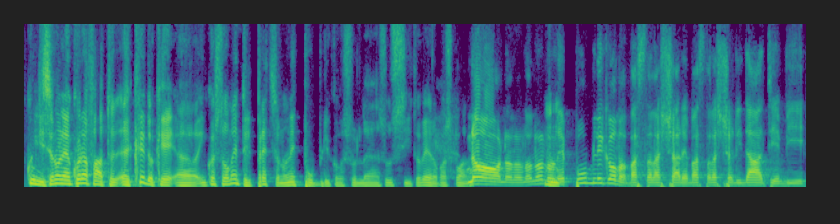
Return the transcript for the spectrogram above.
quindi se non l'hai ancora fatto, eh, credo che uh, in questo momento il prezzo non è pubblico sul, sul sito, vero Pasquale? No, no, no, no, no mm. non è pubblico, ma basta lasciare, basta lasciare i dati e vi,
